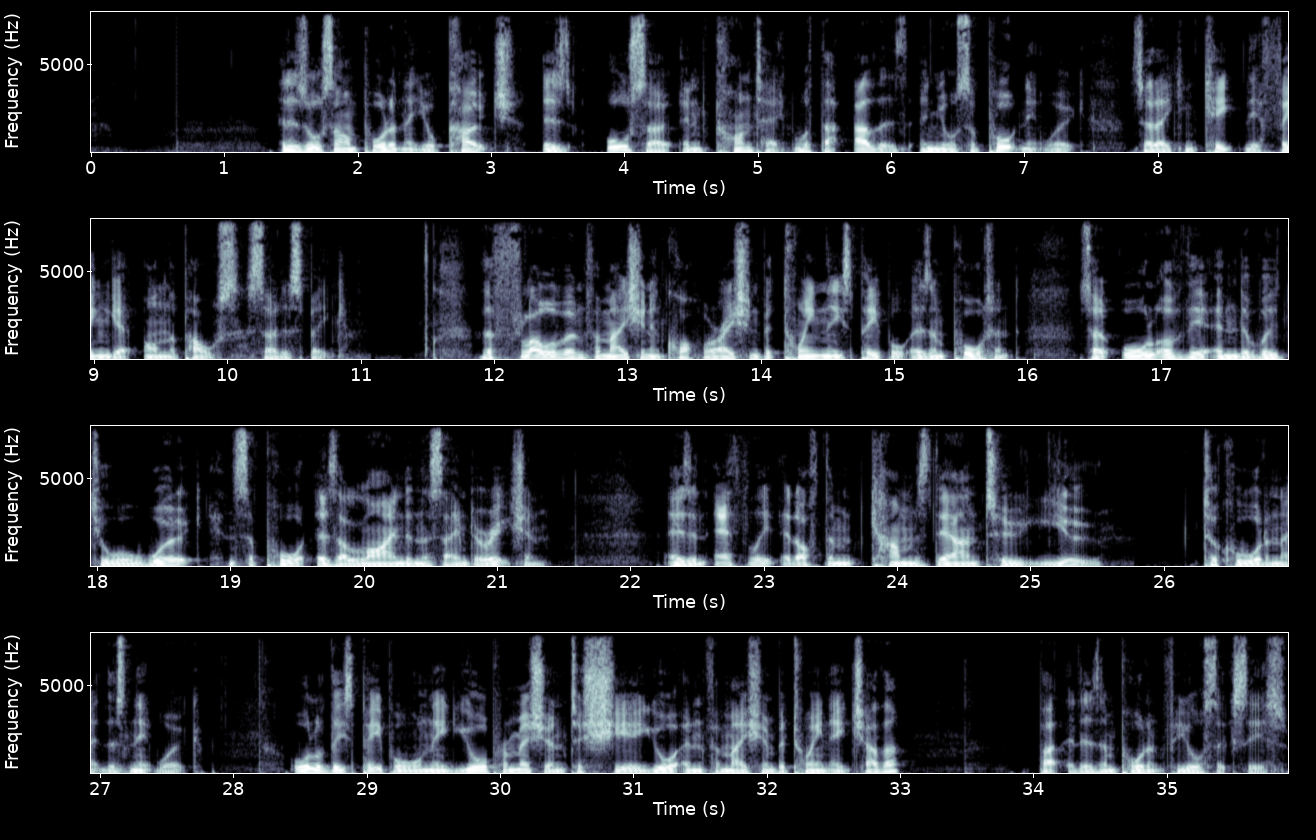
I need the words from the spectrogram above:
It is also important that your coach is also in contact with the others in your support network so they can keep their finger on the pulse, so to speak. The flow of information and cooperation between these people is important, so all of their individual work and support is aligned in the same direction. As an athlete, it often comes down to you to coordinate this network. All of these people will need your permission to share your information between each other but it is important for your success.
